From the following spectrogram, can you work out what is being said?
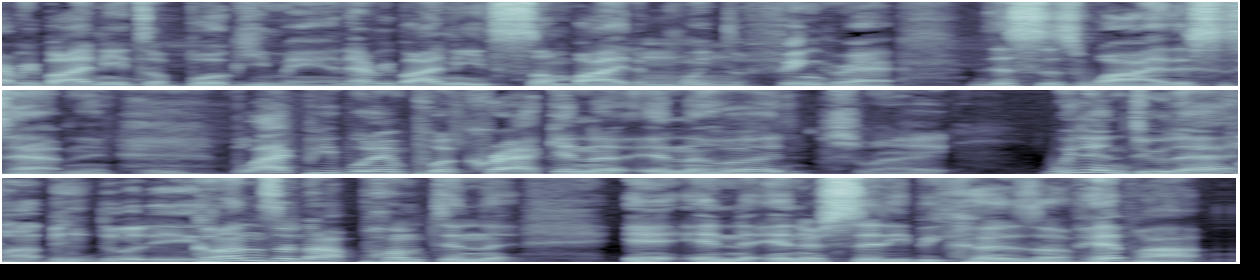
Everybody needs a boogeyman. Everybody needs somebody to point the mm-hmm. finger at. This is why this is happening. Mm. Black people didn't put crack in the in the hood. That's right. We didn't do that. Pop didn't do it either. Guns are not pumped in the in, in the inner city because of hip hop.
